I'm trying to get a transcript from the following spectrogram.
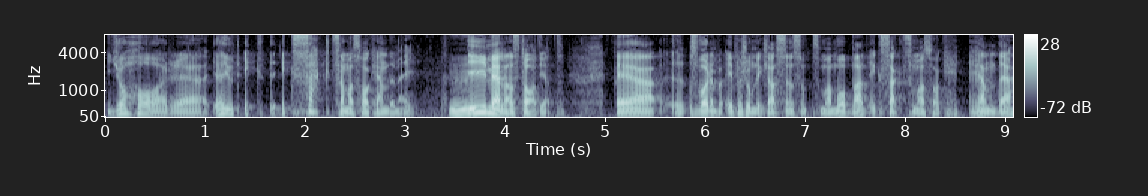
jag, har, eh, jag har gjort ex, exakt samma sak hände mig. Mm. I mellanstadiet. Eh, så var det en person i klassen som, som var mobbad, exakt samma sak hände.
